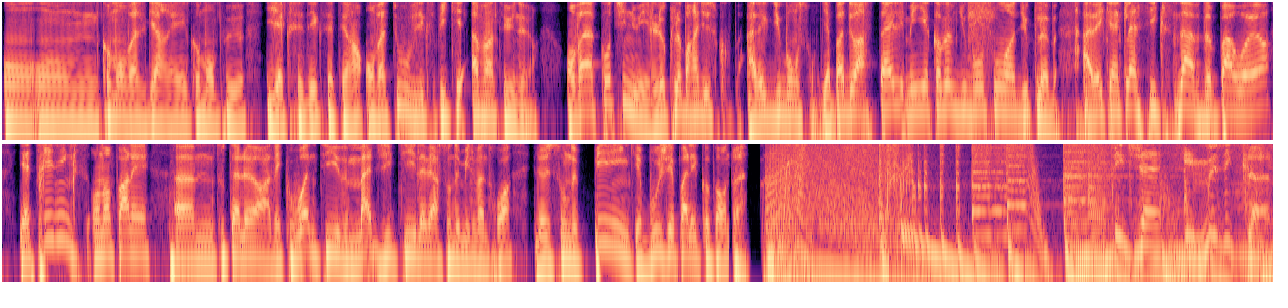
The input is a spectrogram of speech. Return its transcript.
on, on comment on va se garer, comment on peut y accéder, etc. On va tout vous expliquer à 21h. On va continuer le club Radio Scoop avec du bon son. Il n'y a pas de hardstyle, mais il y a quand même du bon son hein, du club. Avec un classique Snap the Power. Il y a Trinix, on en parlait euh, tout à l'heure avec Wanted Magic Key, la version 2023. Et le son de Pink. Bougez pas les copains. DJ et Music Club.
